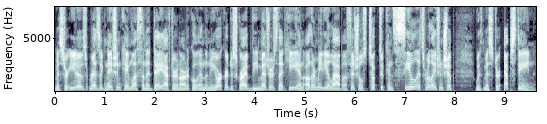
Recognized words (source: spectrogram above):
Mr. Ito's resignation came less than a day after an article in the New Yorker described the measures that he and other Media Lab officials took to conceal its relationship with Mr. Epstein.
